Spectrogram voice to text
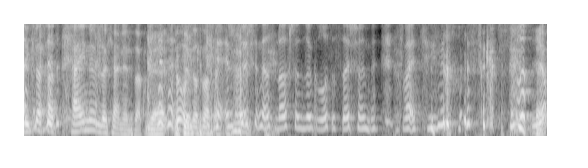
Niklas hat keine Löcher in den Socken. Ja, ich um das inzwischen das Loch schon so groß ist, dass schon zwei Zähne rauskommen. Ja.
